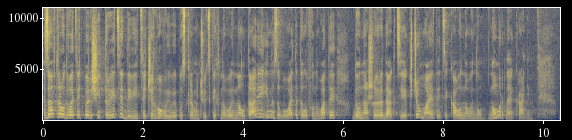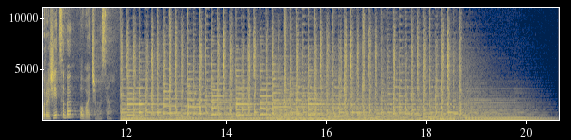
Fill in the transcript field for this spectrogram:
Завтра о 21.30 дивіться черговий випуск Кременчуцьких новин на Алтаві і не забувайте телефонувати до нашої редакції, якщо маєте цікаву новину. Номер на екрані. Бережіть себе, побачимося.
